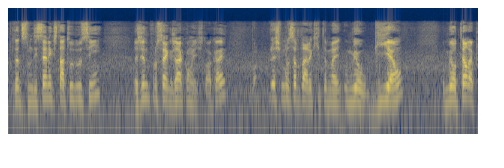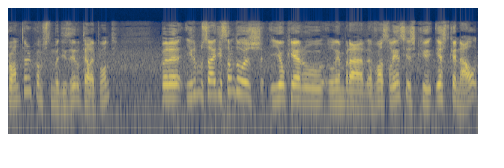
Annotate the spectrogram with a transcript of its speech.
Portanto, se me disserem que está tudo assim, a gente prossegue já com isto, ok? Deixa-me acertar aqui também o meu guião, o meu teleprompter, como costuma dizer, o teleponte, para irmos à edição de hoje. E eu quero lembrar a Vossas Excelências que este canal,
